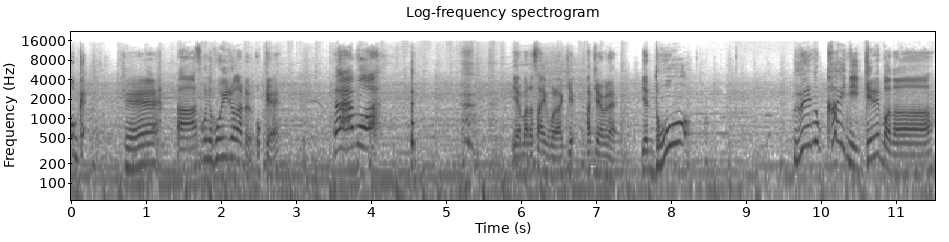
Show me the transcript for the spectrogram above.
ー。オッケー。オッケー。ああそこにホイールある。オッケー。ああもう。いやまだ最後まで諦めない。いやどう上の階に行ければな。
